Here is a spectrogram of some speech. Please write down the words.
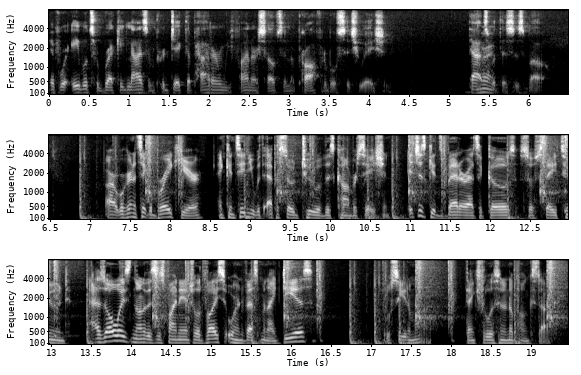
if we're able to recognize and predict a pattern, we find ourselves in a profitable situation. That's Right. what this is about. All right, we're going to take a break here and continue with episode two of this conversation. It just gets better as it goes, so stay tuned. As always, none of this is financial advice or investment ideas. We'll see you tomorrow. Thanks for listening to Punk Stock.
